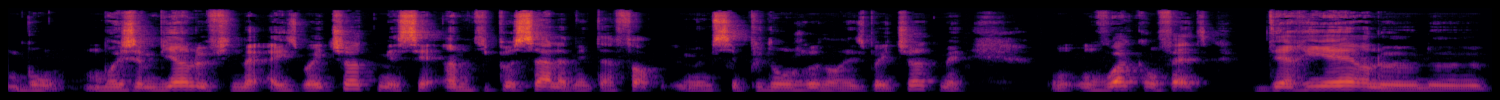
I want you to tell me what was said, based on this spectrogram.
bon, moi j'aime bien le film Ice White Shot, mais c'est un petit peu ça la métaphore, même si c'est plus dangereux dans Ice White Shot, mais on, voit qu'en fait, derrière le, le-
